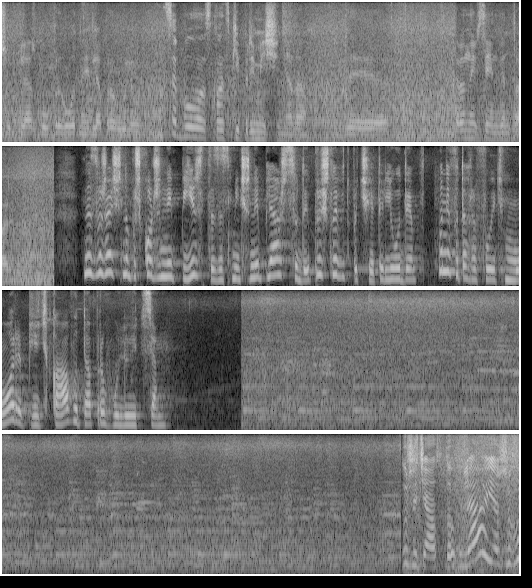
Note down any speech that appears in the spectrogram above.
щоб пляж був пригодний для прогулювань. Це було складські приміщення, де хранився інвентар. Незважаючи на пошкоджений пірс та засмічений пляж, сюди прийшли відпочити люди. Вони фотографують море, п'ють каву та прогулюються. Дуже часто гуляю, я живу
